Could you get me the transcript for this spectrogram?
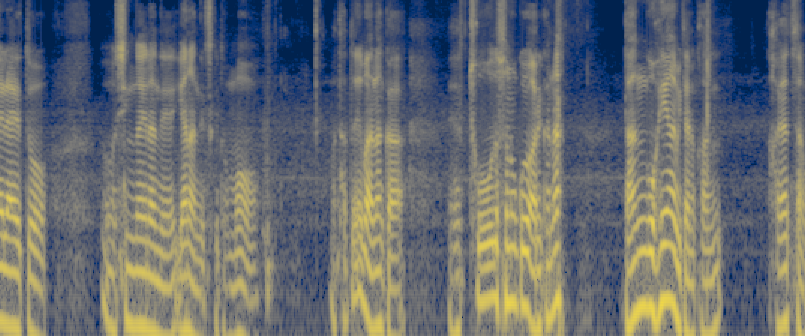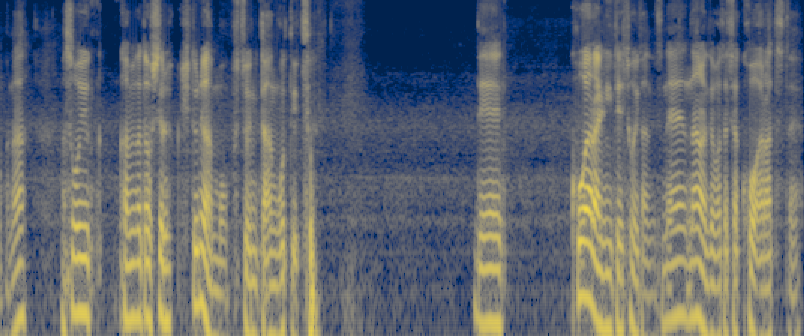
えられると、侵害なんで嫌なんですけども、まあ、例えばなんか、ちょうどその頃あれかな、団子ヘアみたいな感じ流行ってたのかな。まあ、そういう髪型をしてる人にはもう普通に団子って言ってた。で、コアラに似てる人がいたんですね。なので私はコアラって言って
